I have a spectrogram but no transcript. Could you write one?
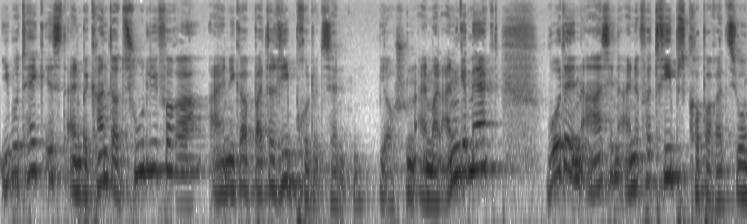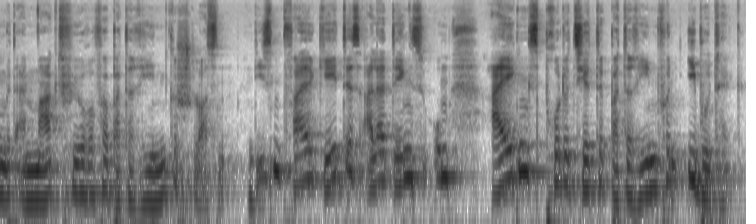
Ibutec ist ein bekannter Zulieferer einiger Batterieproduzenten. Wie auch schon einmal angemerkt, wurde in Asien eine Vertriebskooperation mit einem Marktführer für Batterien geschlossen. In diesem Fall geht es allerdings um eigens produzierte Batterien von Ibutec.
